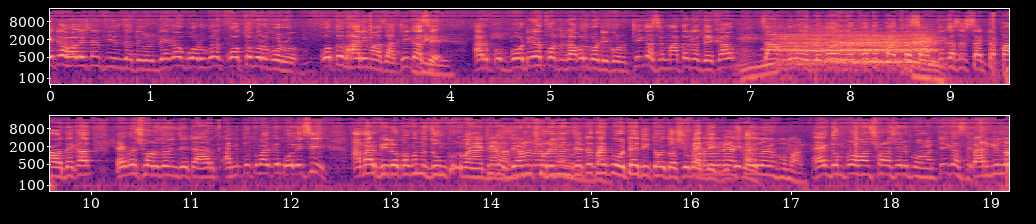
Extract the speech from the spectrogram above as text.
এটা হলেস্টাইন গরু। গরুগুলো কত বড় গরু কত ভারী মাজা ঠিক আছে? আর বডিটা কত? ডাবল বডি গরু ঠিক আছে? মাথাটা দেখাও চামগুলো দেখাও এটা কত পাতলা চাম ঠিক আছে? চারটা পাও দেখাও। একদম সরজমিন যেটা। আর আমি তো তোমাকে বলেছি আমার ভিডিও কখনো জুম করবে না ঠিক আছে? যেমন সরজমিন যেটা থাকবে ওটাই দিতে হবে দর্শক ভাই দেখবে ঠিক আছে? একদম প্রমাণ সরাসরি প্রমাণ ঠিক আছে? পার কিলো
